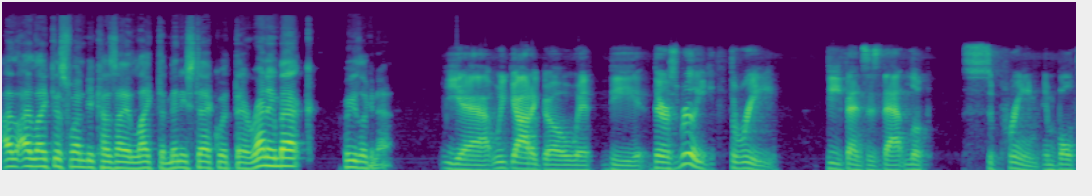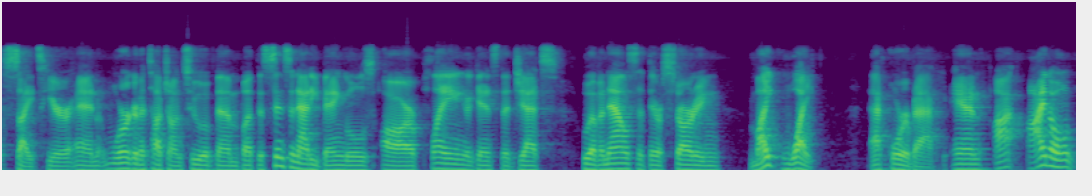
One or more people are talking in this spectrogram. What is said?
I, I like this one because I like the mini stack with their running back. Who are you looking at? Yeah, we got to go with the. There's really three defenses that look supreme in both sites here, and we're going to touch on two of them. But the Cincinnati Bengals are playing against the Jets, who have announced that they're starting Mike White at quarterback. And I, I don't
